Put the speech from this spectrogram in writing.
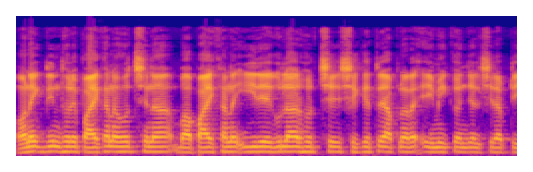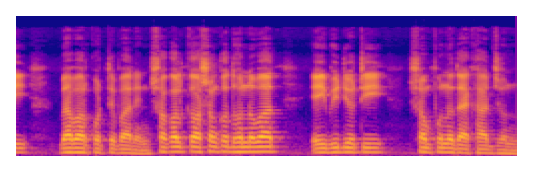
অনেক দিন ধরে পায়খানা হচ্ছে না বা পায়খানা ইরেগুলার হচ্ছে, সেক্ষেত্রে আপনারা এই মিকঞ্জেল সিরাপটি ব্যবহার করতে পারেন। সকলকে অসংখ্য ধন্যবাদ। এই ভিডিওটি সম্পূর্ণ দেখার জন্য।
